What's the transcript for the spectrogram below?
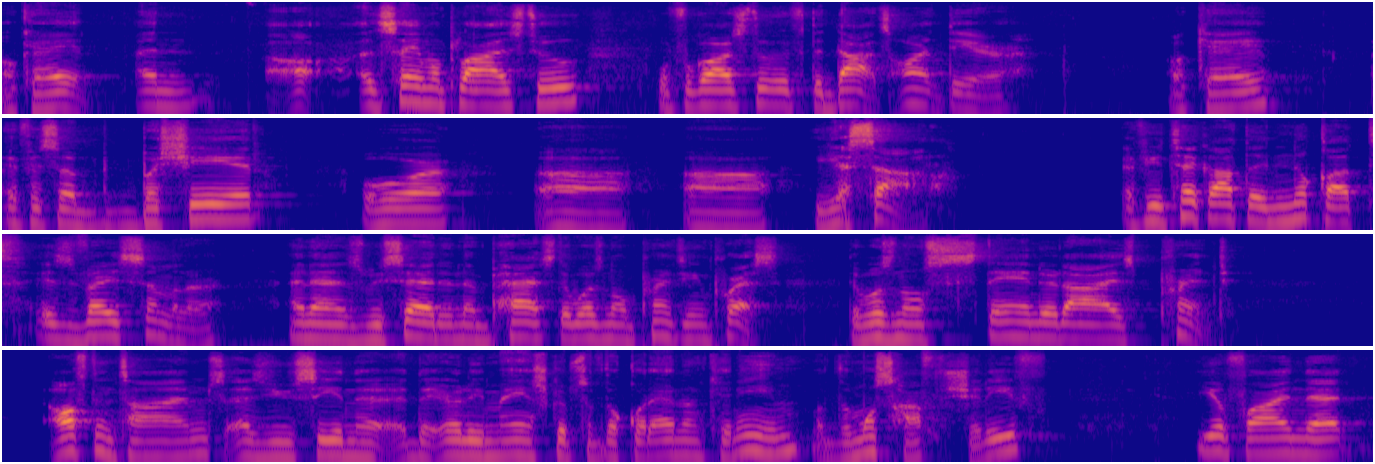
Okay? And uh, the same applies to with regards to if the dots aren't there. Okay? If it's a Bashir or uh, uh, Yasar. If you take out the nuqat, it's very similar. And as we said in the past, there was no printing press. There was no standardized print. Oftentimes, as you see in the, the early manuscripts of the Quran and Kareem, of the Mus'haf Sharif, you'll find that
